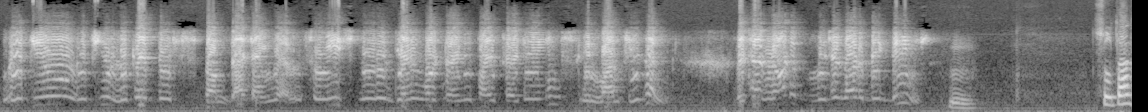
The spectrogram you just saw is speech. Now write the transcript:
If you if you look at this from that angle, so each player is getting about 25, 30 innings in one season, which is not a which is not a big deal. Sultan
